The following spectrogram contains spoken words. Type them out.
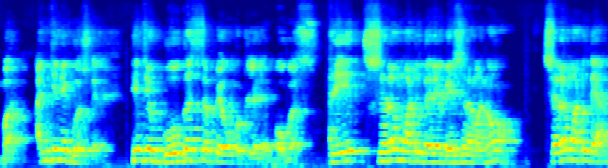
बर आणखीन एक गोष्ट आहे. हे जे बोगसचं पेव कुठलेलं आहे? बोगस. अरे शरम वाटू द्या रे बेशरमानो. शरम वाटू द्या.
